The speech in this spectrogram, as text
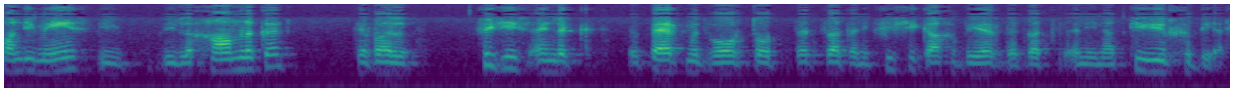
van die mens, die die liggaamlike terwyl fisies eintlik beperk moet word tot dit wat in die fisika gebeur, dit wat in die natuur gebeur.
